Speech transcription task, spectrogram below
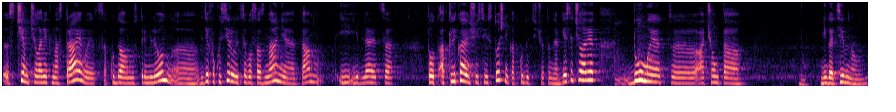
С чем человек настраивается, куда он устремлен, э, где фокусируется его сознание, там и является тот откликающийся источник, откуда течет энергия. Если человек думает э, о чем-то негативном,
